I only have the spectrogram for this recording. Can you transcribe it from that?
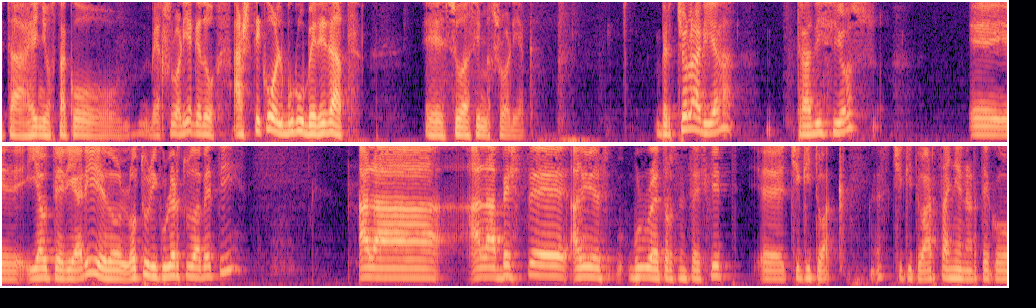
eta hein hortako bersuariak edo asteko helburu bererat e, zoazin bersuariak. Bertxolaria tradizioz e, iauteriari edo loturik ulertu da beti ala, ala beste adibidez burura etortzen zaizkit e, txikituak, ez? Txikitu hartzainen arteko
